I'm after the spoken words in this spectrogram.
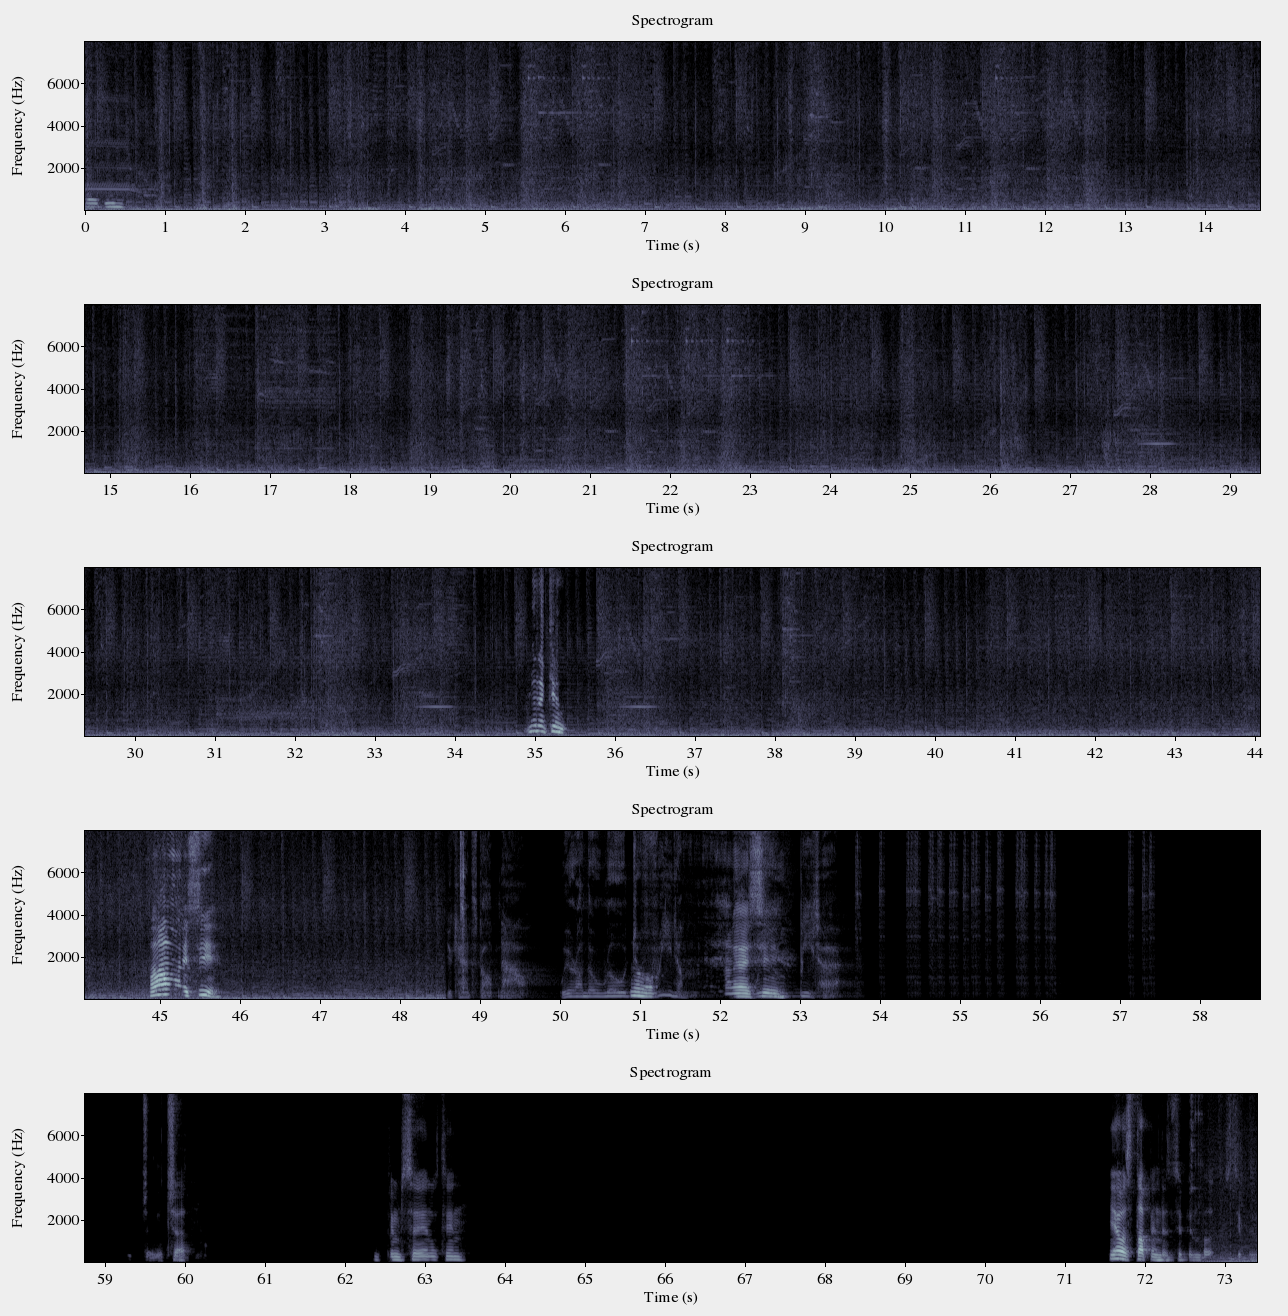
Well-being Mannequin. Ah, I see. You can't stop now. We're on the road to No. freedom. I see. Beat her. Check the chat. Tim say anything? Yeah, I was stopping the stupid stupid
